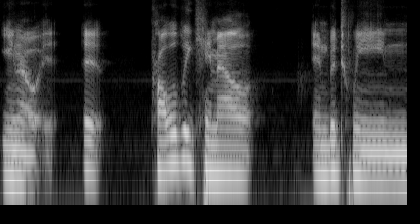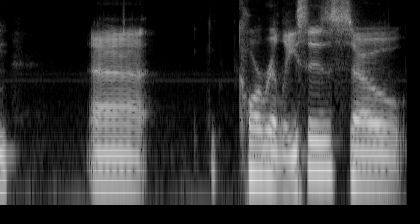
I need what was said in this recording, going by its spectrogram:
you know it, it probably came out in between uh core releases so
